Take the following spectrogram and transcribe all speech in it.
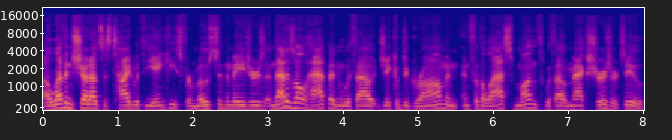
11 shutouts is tied with the Yankees for most in the majors, and that has all happened without Jacob DeGrom and, and for the last month without Max Scherzer, too.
